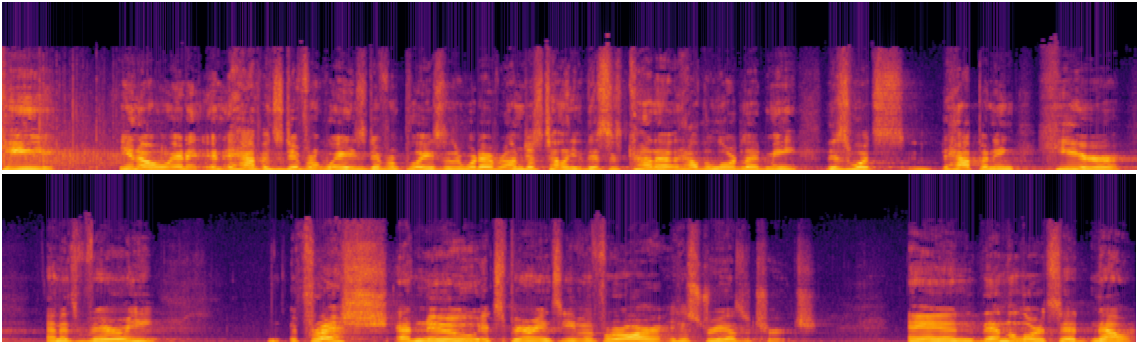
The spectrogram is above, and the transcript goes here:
he, you know, and it, and it, happens different ways, different places, or whatever. I'm just telling you, this is kind of how the Lord led me. This is what's happening here, and it's very fresh and new experience, even for our history as a church. And then the Lord said, Now,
